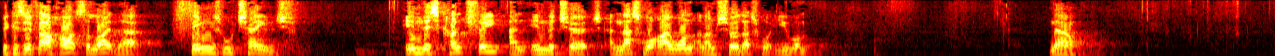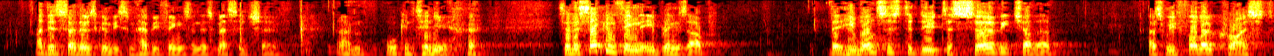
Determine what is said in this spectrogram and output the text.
Because if our hearts are like that, things will change in this country and in the church. And that's what I want, and I'm sure that's what you want. Now, I did say there was going to be some heavy things in this message, so um, we'll continue. so the second thing that he brings up that he wants us to do to serve each other as we follow Christ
